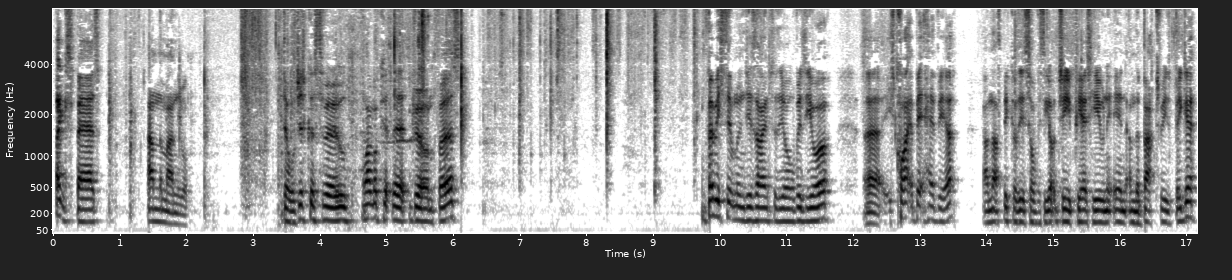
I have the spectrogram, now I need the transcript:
bag spares, and the manual. So we'll just go through, a look at the drone first. Very similar in design to the old Visuo. Uh, it's quite a bit heavier and that's because it's obviously got GPS unit in and the battery's bigger.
